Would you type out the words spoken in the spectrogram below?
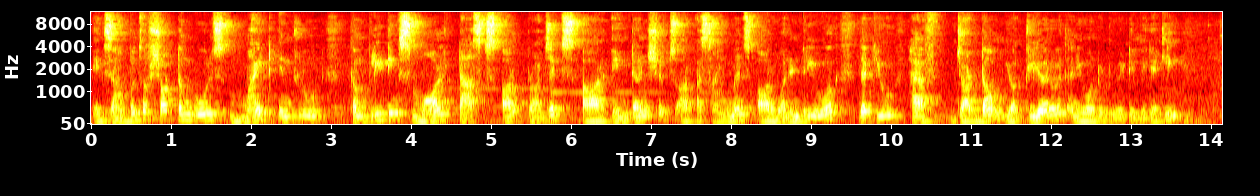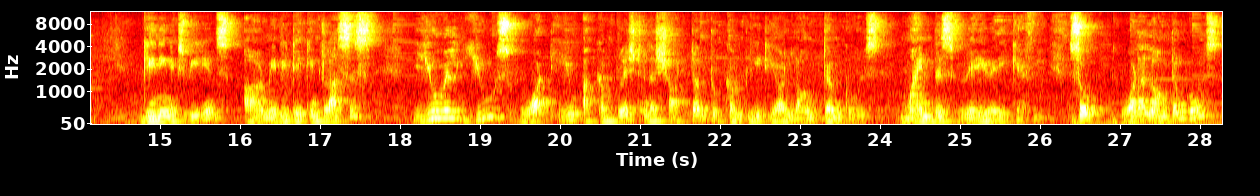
Examples of short-term goals might include completing small tasks or projects or internships or assignments or voluntary work that you have jot down, you're clear with and you want to do it immediately. Gaining experience or maybe taking classes. You will use what you accomplished in the short term to complete your long-term goals. Mind this very, very carefully. So what are long-term goals?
